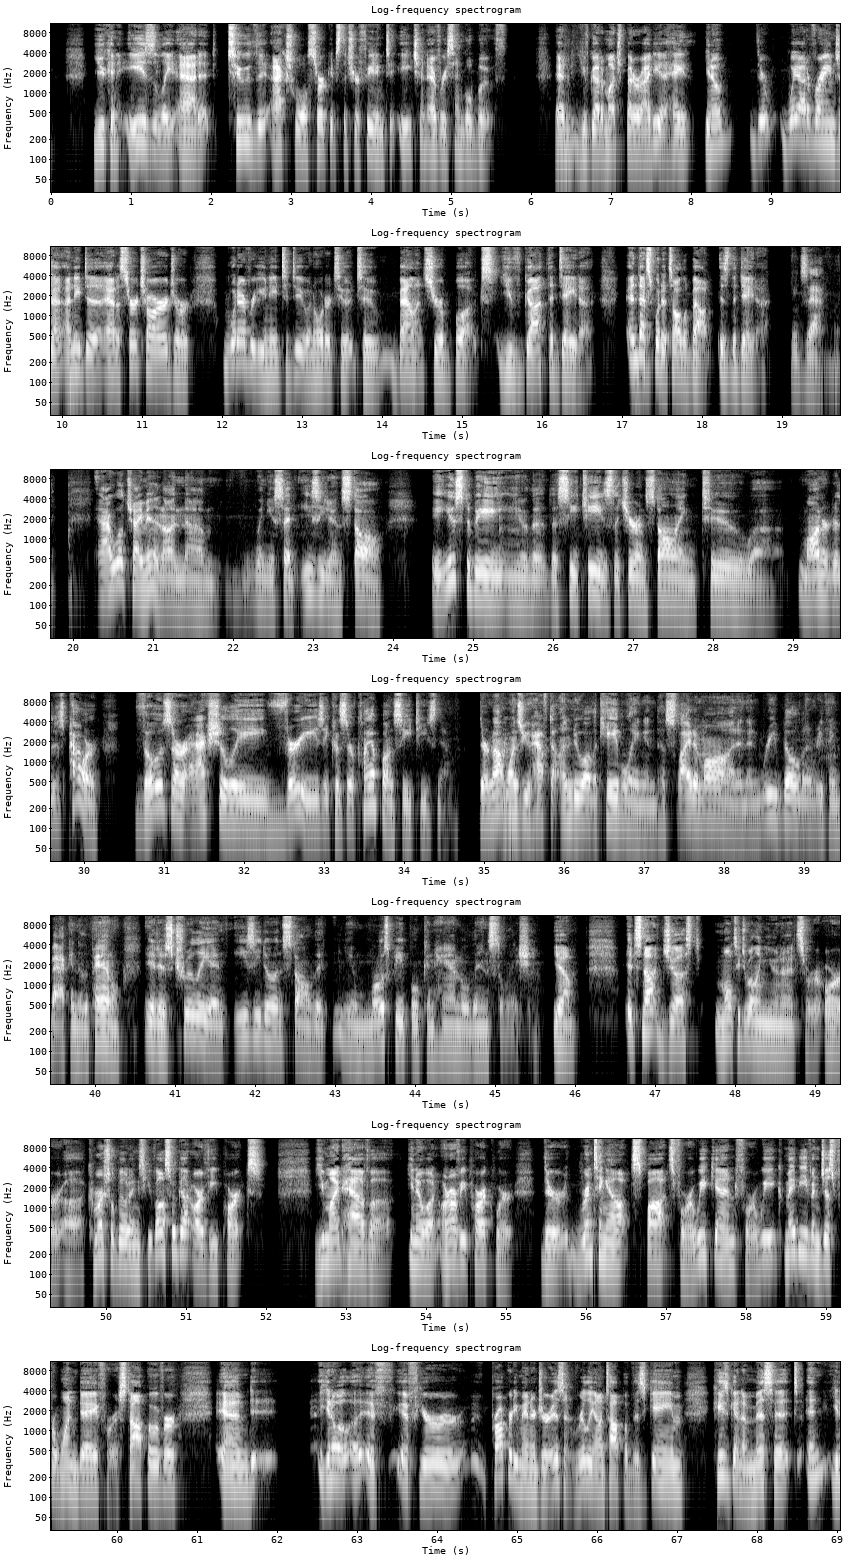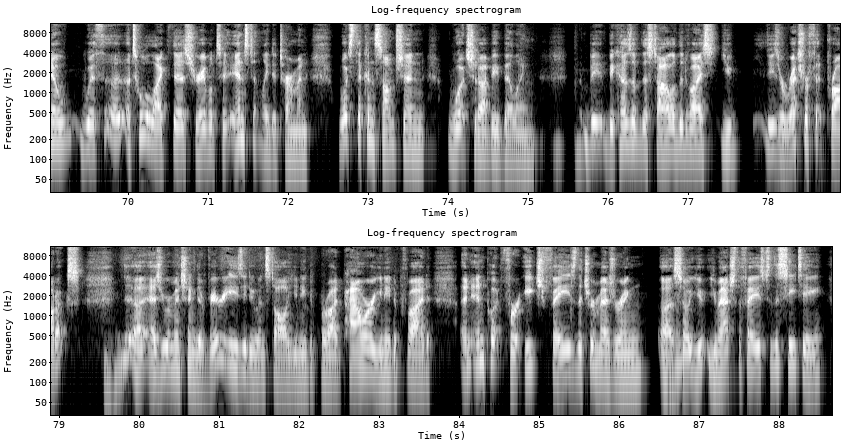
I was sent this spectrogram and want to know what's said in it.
you can easily add it to the actual circuits that you're feeding to each and every single booth. And you've got a much better idea. Hey you know they're way out of range. I, I, need to add a surcharge or whatever you need to do in order to to balance your books. You've got the data, and mm-hmm. that's what it's all about: is the data. Exactly. And I will chime in on um, when you said easy to install. It used to be you know the the CTs that you're installing to uh, monitor this power. Those are actually very easy because they're clamp on CTs now. They're not ones you have to undo all the cabling and to slide them on and then rebuild everything back into the panel. It is truly an easy to install that you know most people can handle the installation. Yeah, it's not just multi-dwelling units or, or uh, commercial buildings. You've also got RV parks. You might have a you know an RV park where they're renting out spots for a weekend, for a week, maybe even just for one day for a stopover, and you know if if your property manager isn't really on top of his game he's going to miss it and you know with a, a, tool like this you're able to instantly determine what's the consumption what should i be billing be, because of the style of the device you these are retrofit products. Mm-hmm. Uh, as you were mentioning, they're very easy to install. You need to provide power. You need to provide an input for each phase that you're measuring. Uh, mm-hmm. So you, you match the phase to the CT.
